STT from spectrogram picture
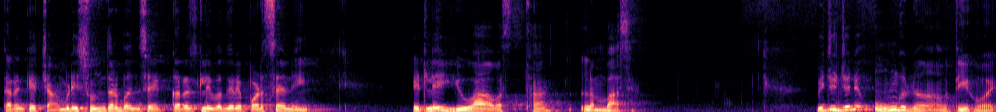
કારણ કે ચામડી સુંદર બનશે, કરચલી વગેરે પડશે નહીં. એટલે યુવા અવસ્થા લંબાશે. બીજું જેને ઊંઘ ન આવતી હોય,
